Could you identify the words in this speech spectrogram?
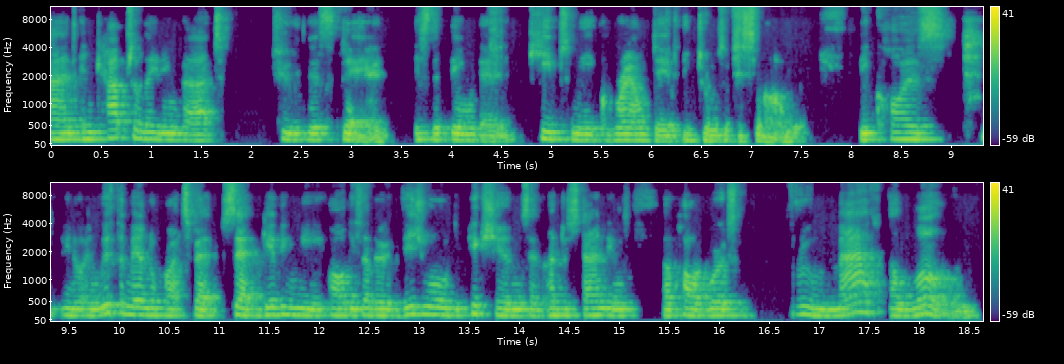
And encapsulating that to this day is the thing that keeps me grounded in terms of Islam. Because, you know, and with the Mandelbrot set giving me all these other visual depictions and understandings of how it works through math alone,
